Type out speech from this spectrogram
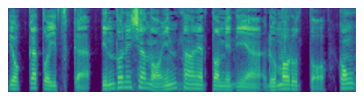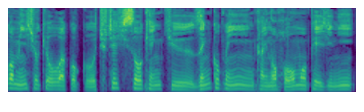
4日と5日、インドネシアのインターネットメディア、ルモルト、コンゴ民主共和国チュチェ思想研究全国委員会のホームページに、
